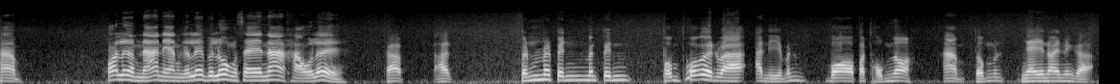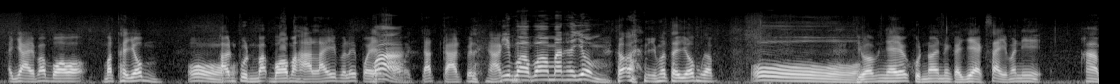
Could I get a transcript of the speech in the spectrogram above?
ครับ พอเริ่มหนาแนนก็เลยไปลงใส่หน้าเขาเลย ครับอะมันมันเป็นมันเป็นผมเพราะเอิญว่า อันนี้มันบอปฐมเนาะครับผมใหญ่หน้อยนึงก็ใหญ่มาบอมัธยมโอ้ อันฝุ่นมาบอมหาลัยไปเลยปล่อยให้ว่า เขาจัดการไปเลยหานี่กิบอบอมัธยม ครับอันนี้มัธยมครับโอ้อยู่ว่ามันใหญ่ก็ขุนน้อยนึงก็แยกใส่มานี่ ครับ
